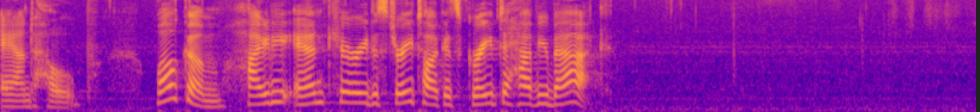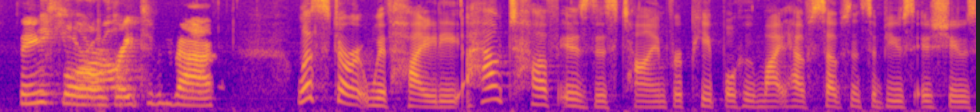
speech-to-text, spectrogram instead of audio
and hope. Welcome, Heidi and Carrie to Straight Talk. It's great to have you back. Thanks, Thank Laurel. Laurel. Great to be back. Let's start with Heidi. How tough is this time for people who might have substance abuse issues?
